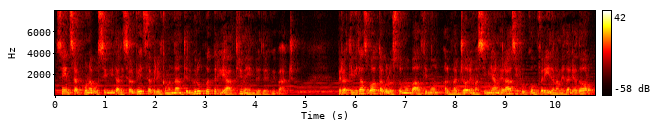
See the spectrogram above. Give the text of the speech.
senza alcuna possibilità di salvezza per il comandante del gruppo e per gli altri membri dell'equipaggio. Per l'attività svolta con lo Stormo Baltimore, al maggiore Massimiliano Erasi fu conferita la medaglia d'oro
